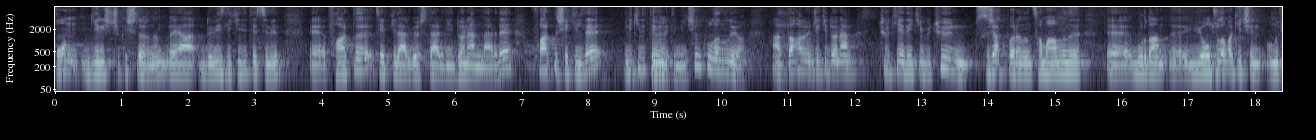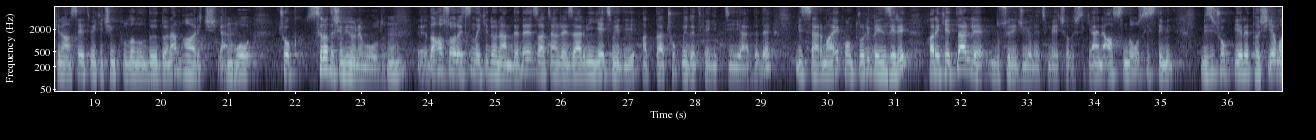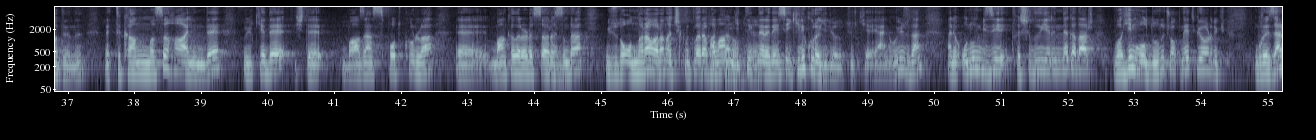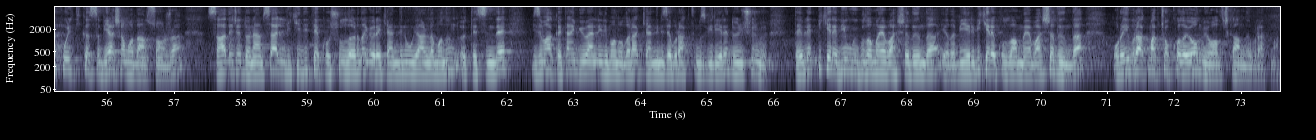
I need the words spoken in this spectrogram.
fon giriş çıkışlarının veya döviz likiditesinin e, farklı tepkiler gösterdiği dönemlerde farklı şekilde likidite yönetimi için kullanılıyor. Ha, daha önceki dönem Türkiye'deki bütün sıcak paranın tamamını e, buradan e, yolculamak için, onu finanse etmek için kullanıldığı dönem hariç. Yani o çok sıra dışı bir dönem oldu. E, Daha sonrasındaki dönemde de zaten rezervin yetmediği, hatta çok negatife gittiği yerde de biz sermaye kontrolü benzeri hareketlerle bu süreci yönetmeye çalıştık. Yani aslında o sistemin bizi çok bir yere taşıyamadığını ve tıkanması halinde ülkede işte bazen spot kurla e, bankalar arası arasında yüzde onlara varan açıklıklara Farklar falan oldu, gittik. evet. Neredeyse ikili kura gidiyordu Türkiye. Yani o yüzden hani onun bizi taşıdığı yerin ne kadar vahim olduğunu çok net gördük. Bu rezerv politikası bir aşamadan sonra sadece dönemsel likidite koşullarına göre kendini uyarlamanın ötesinde bizim hakikaten güvenli liman olarak kendimize bıraktığımız bir yere dönüşür mü? Devlet bir kere bir uygulamaya başladığında ya da bir yeri bir kere kullanmaya başladığında orayı bırakmak çok kolay olmuyor o alışkanlığı bırakmak.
